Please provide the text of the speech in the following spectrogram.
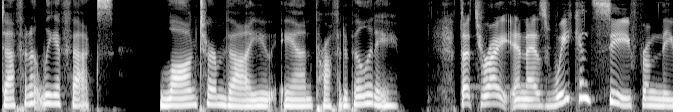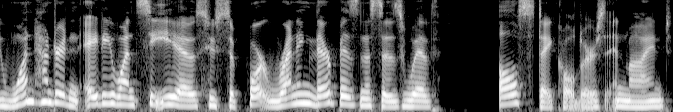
definitely affects long term value and profitability. That's right. And as we can see from the 181 CEOs who support running their businesses with all stakeholders in mind,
